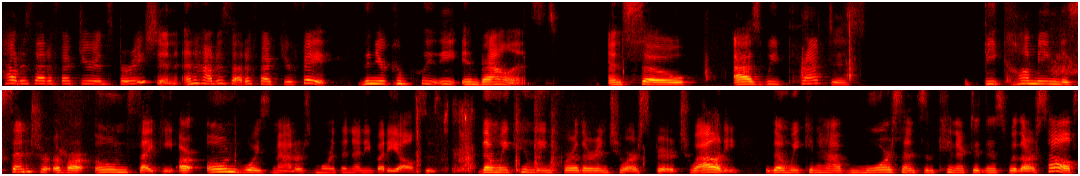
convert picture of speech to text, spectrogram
how does that affect your inspiration? And how does that affect your faith? Then you're completely imbalanced. And so as we practice becoming the center of our own psyche, our own voice matters more than anybody else's, then we can lean further into our spirituality. Then we can have more sense of connectedness with ourselves.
